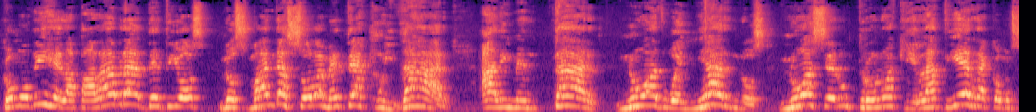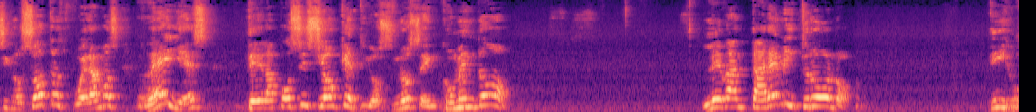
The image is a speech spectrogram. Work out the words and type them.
Como dije, la palabra de Dios nos manda solamente a cuidar, alimentar, no adueñarnos, no hacer un trono aquí en la tierra como si nosotros fuéramos reyes de la posición que Dios nos encomendó. Levantaré mi trono, dijo.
